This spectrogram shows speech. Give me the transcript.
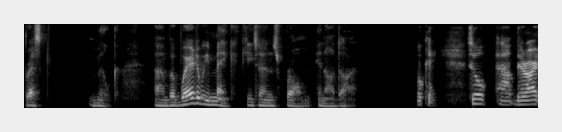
breast milk. Um, but where do we make ketones from in our diet Okay, so uh, there are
